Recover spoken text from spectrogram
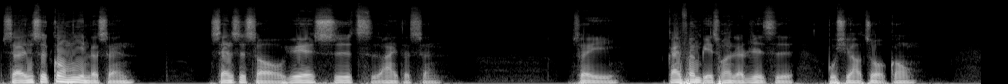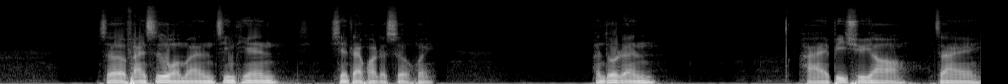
神是供应的神，神是守约施慈爱的神。所以，该分别出来的日子不需要做工。这反思我们今天现代化的社会，很多人还必须要在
